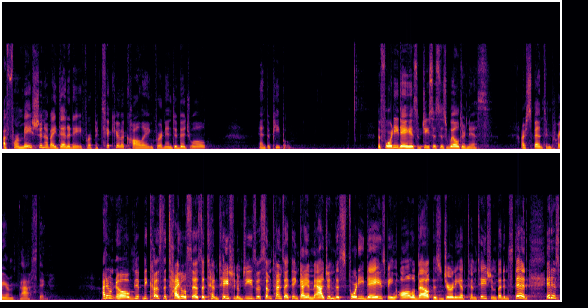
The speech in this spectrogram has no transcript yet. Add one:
a formation of identity for a particular calling for an individual and a people. The 40 days of Jesus' wilderness are spent in prayer and fasting. I don't know, because the title says the temptation of Jesus, sometimes I think I imagine this 40 days being all about this journey of temptation, but instead, it is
